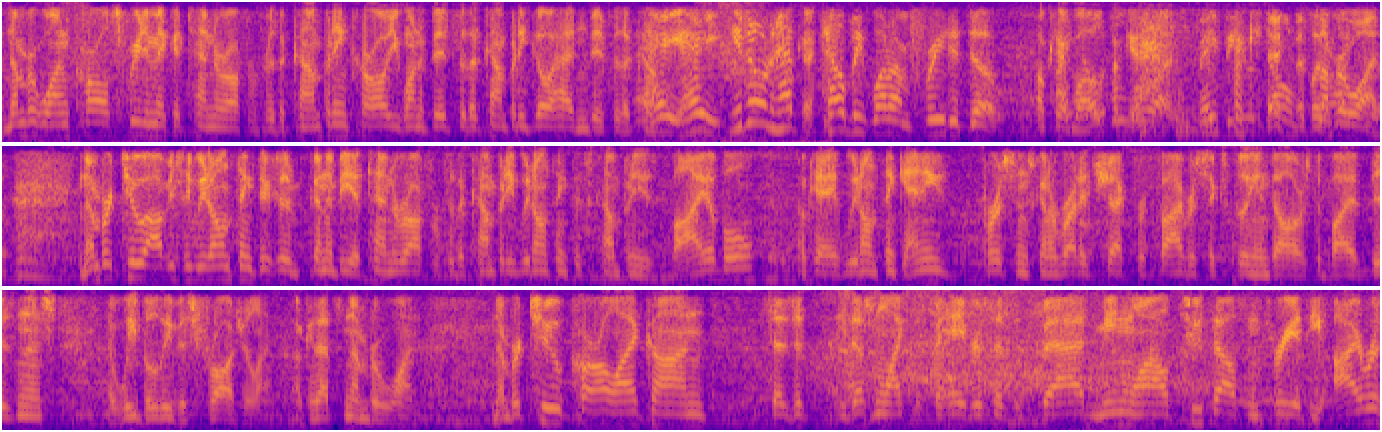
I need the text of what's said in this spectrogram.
number one, Carl's free to make a tender offer for the company. Carl, you want to bid for the company? Go ahead and bid for the company. hey, hey, you don't have to tell me what I'm free to do. Okay, I well, okay. Maybe you Okay, don't. That's but number I one. do. Number two, obviously, we don't think there's going to be a tender offer for the company. We don't think this company is viable. Okay, we don't think any person is going to write a check for five or six billion dollars to buy a business that we believe is fraudulent. Okay, that's number one. Number two, Carl Icahn says it, he doesn't like this behavior, says it's bad. Meanwhile, 2003 at the Ira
